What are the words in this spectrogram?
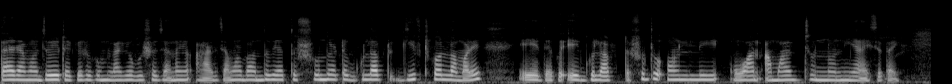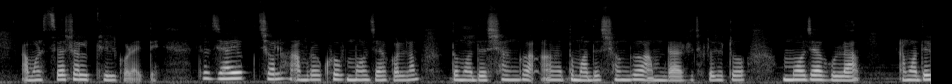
তাই আমার জড়িটা কীরকম লাগে অবশ্যই জানাইও। আর যে আমার বান্ধবী এত সুন্দর একটা গোলাপ গিফট করল আমারে এই দেখো, এই গোলাপটা শুধু অনলি ওয়ান আমার জন্য নিয়ে আসে তাই, আমার স্পেশাল ফিল করাইতে। তো যাই হোক, চলো, আমরাও খুব মজা করলাম। তোমাদের সঙ্গে তোমাদের সঙ্গেও আমরা ছোটো ছোটো মজাগুলা, আমাদের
